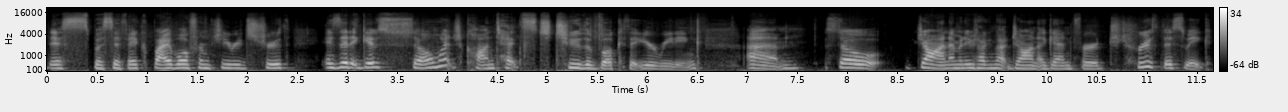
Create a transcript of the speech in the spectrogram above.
this specific Bible from She Reads Truth is that it gives so much context to the book that you're reading. Um, so, John, I'm going to be talking about John again for truth this week.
